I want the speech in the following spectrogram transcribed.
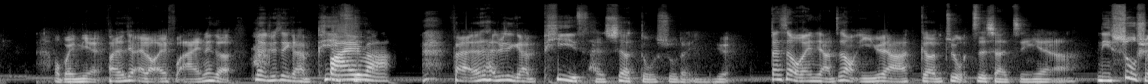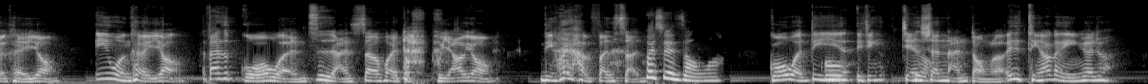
我不会念，反正就 L-F-I 那个，那个就是一个很 peace 吧，反正它就是一个很 peace 很适合读书的音乐。但是我跟你讲，这种音乐啊，根据我自身的经验啊，你数学可以用，英文可以用，但是国文、自然、社会都不要用，你会很分神。会睡着吗？国文第一已经艰深难懂了，而且听到那个音乐就，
